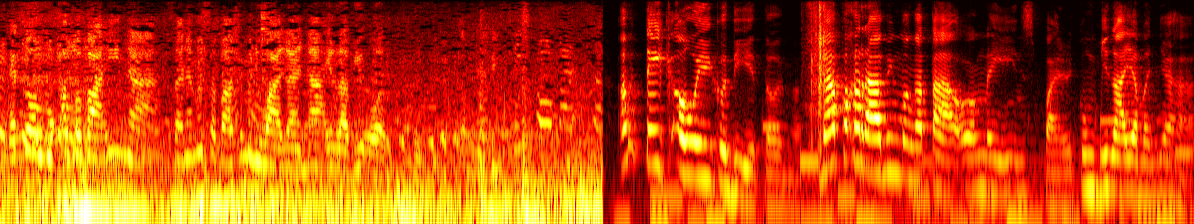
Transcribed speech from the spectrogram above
Ito, mukhang babae na. Sana naman sa baso maniwala na I love you all. Ang take away ko dito, no? napakaraming mga tao ang nai-inspire kung ginaya man niya ha,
